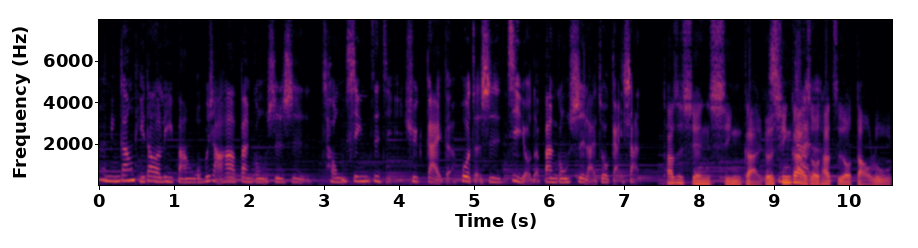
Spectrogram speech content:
那您刚提到的立邦，我不晓得他的办公室是重新自己去盖的，或者是既有的办公室来做改善？他是先新盖，可是新盖的时候，他只有导入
